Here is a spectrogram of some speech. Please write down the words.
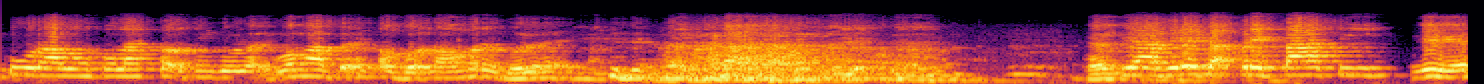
Iku ora wong saleh tok sing golek. Wong ambek tombok nomor golek. Jadi akhirnya gak prestasi, iya ya.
